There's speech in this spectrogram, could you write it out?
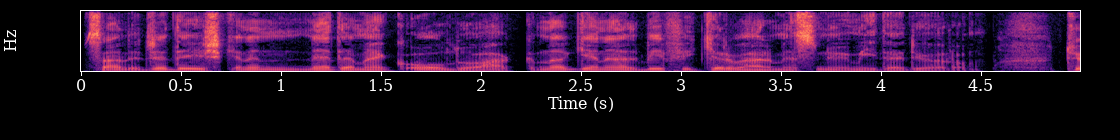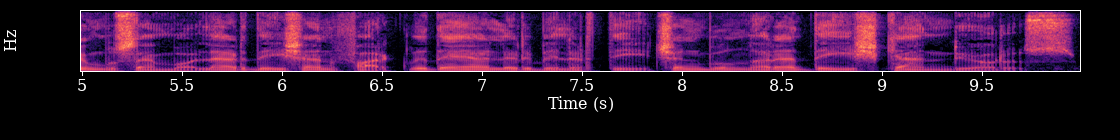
Sadece değişkenin ne demek olduğu hakkında genel bir fikir vermesini ümit ediyorum. Tüm bu semboller değişen farklı değerleri belirttiği için bunlara değişken diyoruz.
